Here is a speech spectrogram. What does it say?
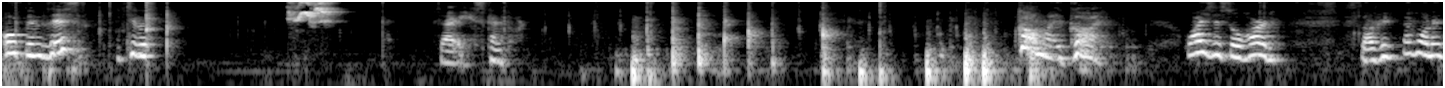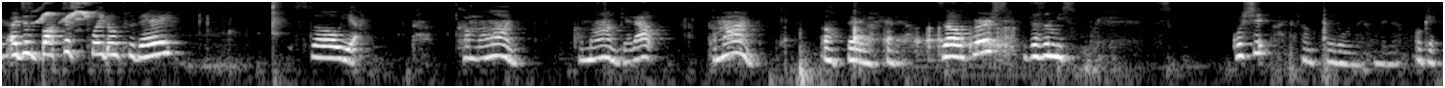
open this to... Sorry, it's kind of hard. Oh my god! Why is this so hard? Sorry, I wanted. I just bought this Play-Doh today. So yeah. Come on. Come on, get out. Come on. Oh, there you go. Got it out. So first, just let me squish it. I got some Play-Doh in my finger now. Okay,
